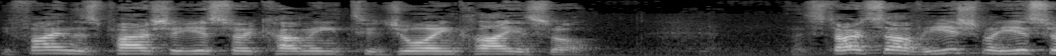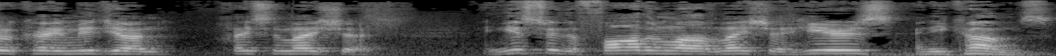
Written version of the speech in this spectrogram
We find this Parsha Yisro coming to join Klal Yisrael. It starts off, Yishma Yisro Kohen Midyan, Chesed Moshe. And Yisro, the father-in-law of Moshe, hears and he comes.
